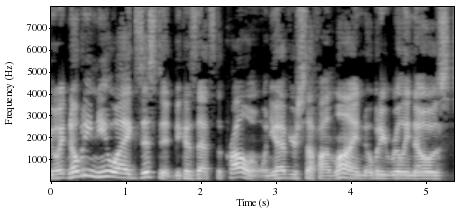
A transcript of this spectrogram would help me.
going. Nobody knew I existed because that's the problem. When you have your stuff online, nobody really knows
